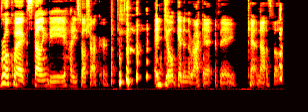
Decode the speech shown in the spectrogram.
real quick, spelling bee. How do you spell shocker? and don't get in the rocket if they can't not spell it.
